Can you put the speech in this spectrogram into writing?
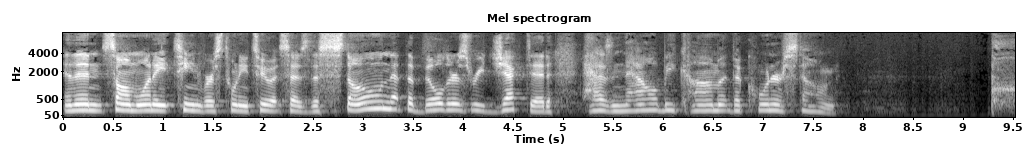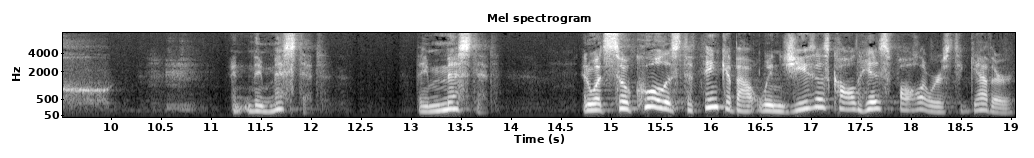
And then Psalm 118, verse 22, it says, The stone that the builders rejected has now become the cornerstone. And they missed it. They missed it. And what's so cool is to think about when Jesus called his followers together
